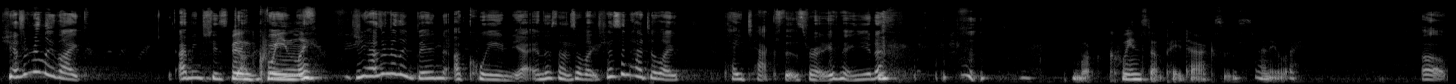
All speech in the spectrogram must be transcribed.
she hasn't really like, I mean, she's Been queenly. things. She hasn't really been a queen yet in the sense of like, she hasn't had to like pay taxes for anything, you know? Look, queens don't pay taxes anyway. Oh,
